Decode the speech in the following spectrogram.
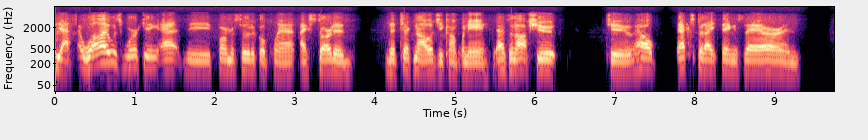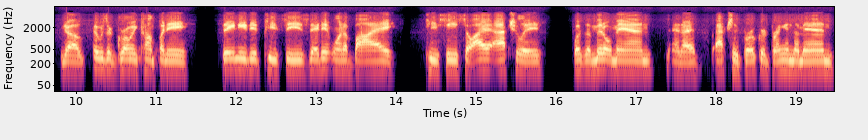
yes, while I was working at the pharmaceutical plant, I started the technology company as an offshoot to help expedite things there and you know, it was a growing company. They needed PCs. They didn't want to buy PCs. So I actually was a middleman and I actually brokered bringing them in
